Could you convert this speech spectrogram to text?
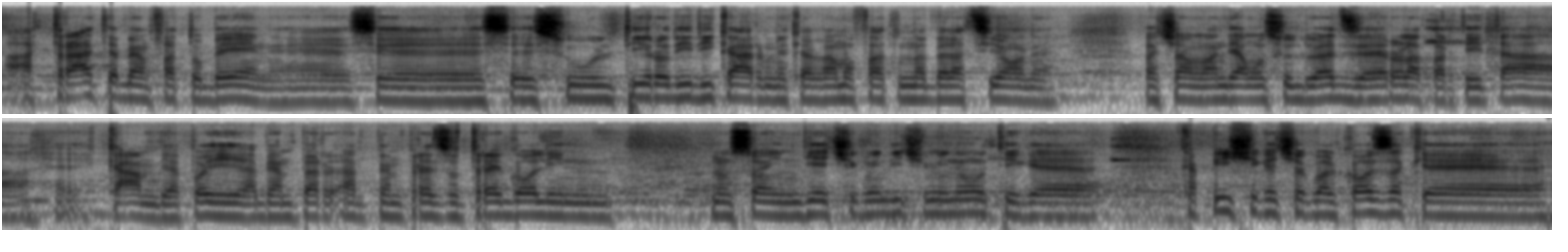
a tratti abbiamo fatto bene, se, se sul tiro di Di Carmine che avevamo fatto una bella azione facciamo, andiamo sul 2-0 la partita eh, cambia, poi abbiamo, per, abbiamo preso tre gol in, so, in 10-15 minuti che capisci che c'è qualcosa che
